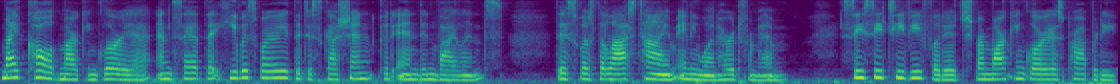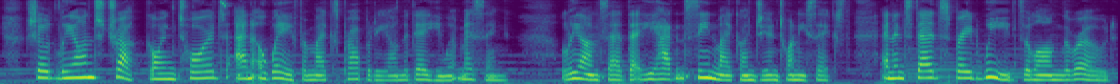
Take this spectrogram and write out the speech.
Mike called Mark and Gloria and said that he was worried the discussion could end in violence. This was the last time anyone heard from him. CCTV footage from Mark and Gloria's property showed Leon's truck going towards and away from Mike's property on the day he went missing. Leon said that he hadn't seen Mike on June 26th and instead sprayed weeds along the road.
